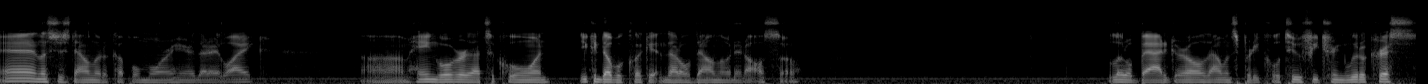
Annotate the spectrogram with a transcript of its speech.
And let's just download a couple more here that I like. Um, Hangover, that's a cool one. You can double click it and that'll download it also. Little Bad Girl, that one's pretty cool too, featuring Ludacris.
